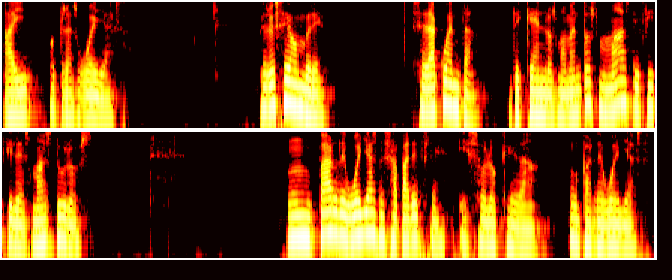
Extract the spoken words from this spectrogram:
hay otras huellas. Pero ese hombre se da cuenta de que en los momentos más difíciles, más duros, un par de huellas desaparece y solo queda un par de huellas.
